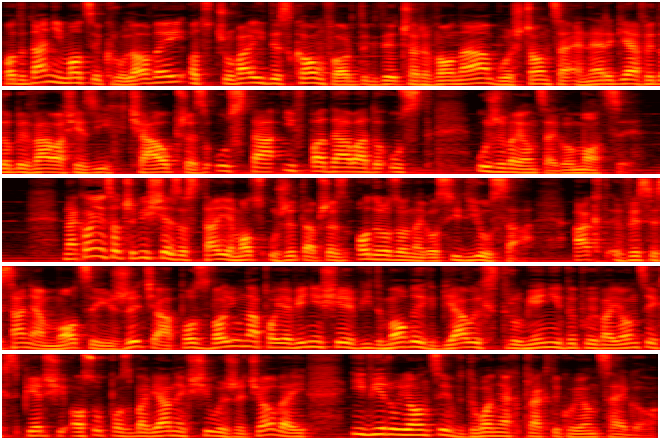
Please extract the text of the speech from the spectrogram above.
Poddani mocy królowej odczuwali dyskomfort, gdy czerwona, błyszcząca energia wydobywała się z ich ciał przez usta i wpadała do ust używającego mocy. Na koniec oczywiście zostaje moc użyta przez odrodzonego Sidiousa. Akt wysysania mocy i życia pozwolił na pojawienie się widmowych białych strumieni wypływających z piersi osób pozbawianych siły życiowej i wirujących w dłoniach praktykującego.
